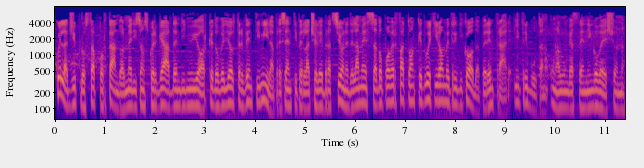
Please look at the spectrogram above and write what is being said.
Quella jeep lo sta portando al Madison Square Garden di New York dove gli oltre 20.000 presenti per la celebrazione della messa dopo aver fatto anche due chilometri di coda per entrare gli tributano una lunga standing ovation.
